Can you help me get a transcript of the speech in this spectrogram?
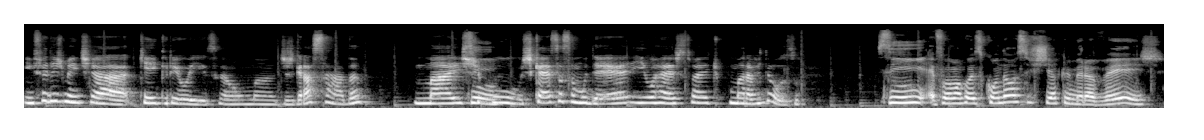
Infelizmente, a quem criou isso é uma desgraçada, mas, Sim. tipo, esquece essa mulher e o resto é, tipo, maravilhoso. Sim, foi uma coisa, quando eu assisti a primeira vez,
